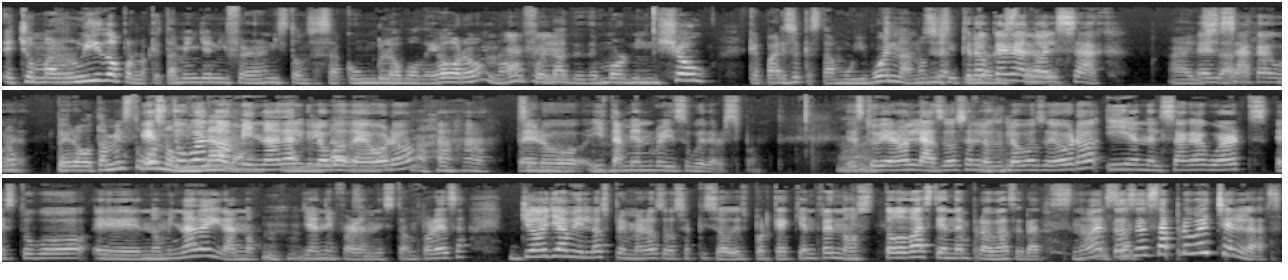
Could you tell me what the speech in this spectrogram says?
hecho más ruido, por lo que también Jennifer Aniston se sacó un globo de oro, ¿no? Fue la de The Morning Show, que parece que está muy buena, no sé si Creo que ganó el SAG. Ah, el, SAG, pero también estuvo, estuvo nominada. nominada al Globo de Oro, ajá, pero, y también Reese Witherspoon. Estuvieron las dos en los Globos de Oro y en el Saga Awards estuvo eh, nominada y ganó Jennifer Aniston por esa. Yo ya vi los primeros dos episodios porque aquí entre nos todas tienen pruebas gratis, ¿no? Entonces aprovechenlas.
